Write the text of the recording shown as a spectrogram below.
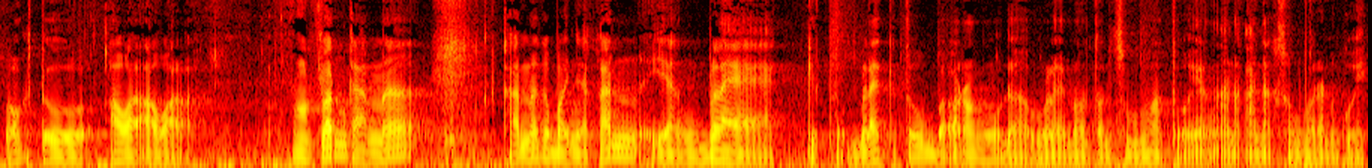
waktu awal-awal. Nonton karena karena kebanyakan yang black gitu. Black itu orang udah mulai nonton semua tuh yang anak-anak seumuran gue.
